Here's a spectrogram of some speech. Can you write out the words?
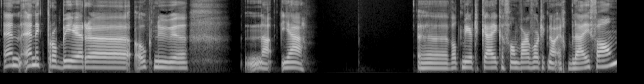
En, en ik probeer eh, ook nu, eh, nou ja, eh, wat meer te kijken van waar word ik nou echt blij van.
